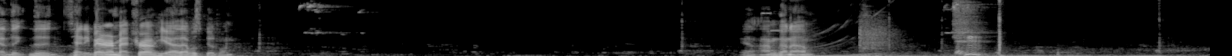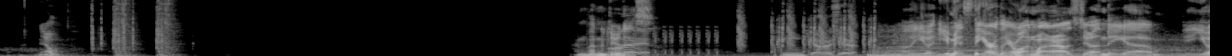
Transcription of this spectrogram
yeah, the, the teddy bear in Metro. Yeah, that was a good one. Yeah, I'm gonna... nope. I'm gonna do this. Oh, you you missed the earlier one where I was doing the uh, you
